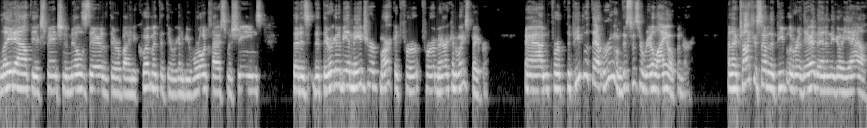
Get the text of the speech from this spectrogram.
Laid out the expansion of mills there, that they were buying equipment, that they were going to be world-class machines, that is that they were going to be a major market for, for American waste paper. And for the people at that room, this was a real eye-opener. And I've talked to some of the people who were there then, and they go, "Yeah,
